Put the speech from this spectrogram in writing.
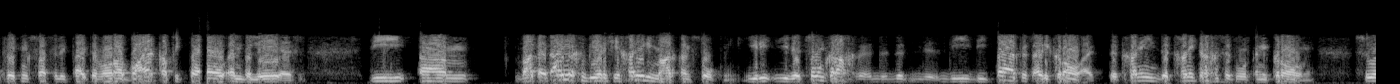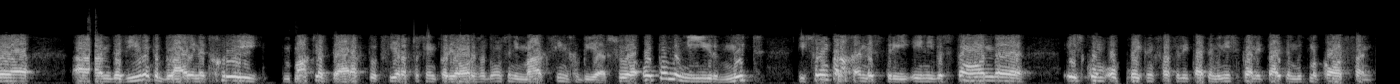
opwekkingsfasiliteite waar daar baie kapitaal in belê is. Die ehm um, wat uiteindelik gebeur is jy gaan nie die mark kan stop nie. Hierdie jy weet sonkrag die die die perd is uit die kraal uit. Dit gaan nie dit gaan nie teruggesit word in die kraal nie. So ehm um, dis hier om te bly en dit groei maklik 30 tot 40% per jaar wat ons in die mark sien gebeur. So op 'n manier moet die sonkragindustrie en die bestaande Eskom opwekkingsfasiliteite en munisipaliteite moet mekaar vind.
